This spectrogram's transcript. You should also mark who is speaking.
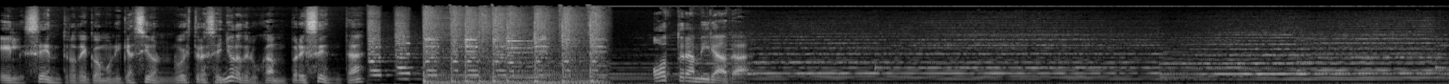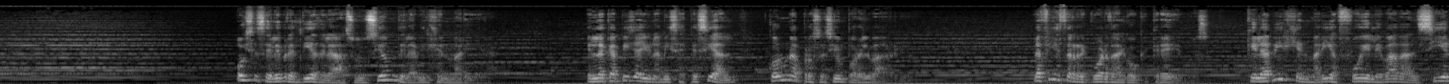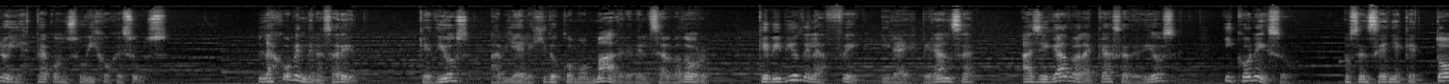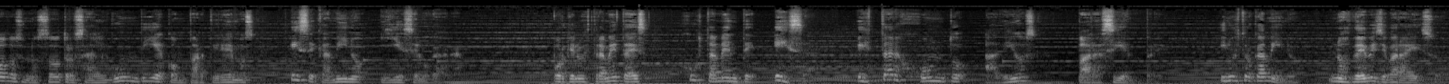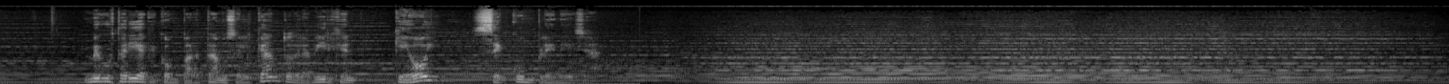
Speaker 1: El Centro de Comunicación Nuestra Señora de Luján presenta Otra Mirada.
Speaker 2: Hoy se celebra el Día de la Asunción de la Virgen María. En la capilla hay una misa especial con una procesión por el barrio. La fiesta recuerda algo que creemos, que la Virgen María fue elevada al cielo y está con su Hijo Jesús. La joven de Nazaret, que Dios había elegido como madre del Salvador, que vivió de la fe y la esperanza, ha llegado a la casa de Dios y con eso nos enseña que todos nosotros algún día compartiremos ese camino y ese lugar. Porque nuestra meta es justamente esa, estar junto a Dios para siempre. Y nuestro camino nos debe llevar a eso. Me gustaría que compartamos el canto de la Virgen que hoy se cumple en ella.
